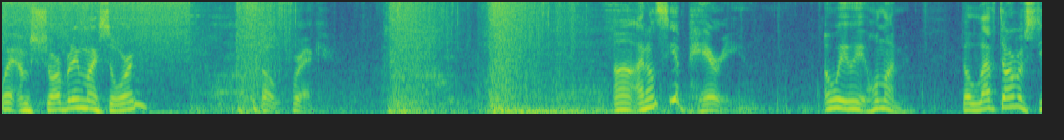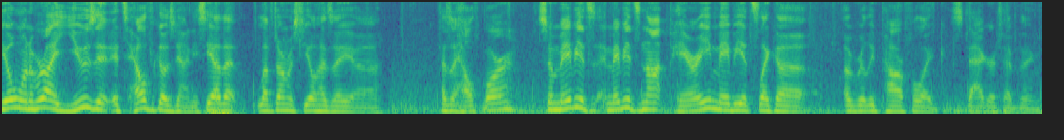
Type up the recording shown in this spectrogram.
Wait, I'm sharpening my sword? Oh, frick. Uh, I don't see a parry. Oh, wait, wait, hold on. The left arm of steel, whenever I use it, its health goes down. You see how that left arm of steel has a, uh, has a health bar? So maybe it's maybe it's not parry, maybe it's like a a really powerful like stagger type thing.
